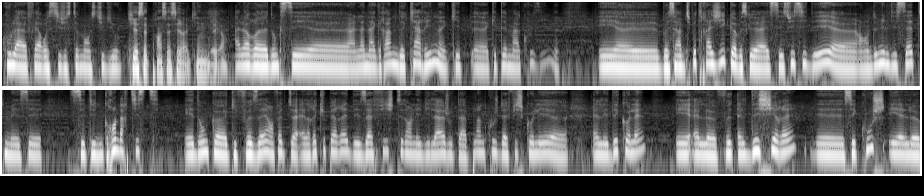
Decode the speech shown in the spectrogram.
cool à faire aussi justement au studio. Qui est cette princesse Irakin d'ailleurs? Alors donc c'est l'anagramme de Karine qui, est- qui était ma cousine. Et euh, bah, c'est un petit peu tragique parce qu'elle s'est suicidée euh, en 2017, mais c'est c'était une grande artiste. Et donc, euh, qui faisait, en fait, elle récupérait des affiches, dans les villages où tu as plein de couches d'affiches collées, elle les décollait et elle, déchirait ces couches et elle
